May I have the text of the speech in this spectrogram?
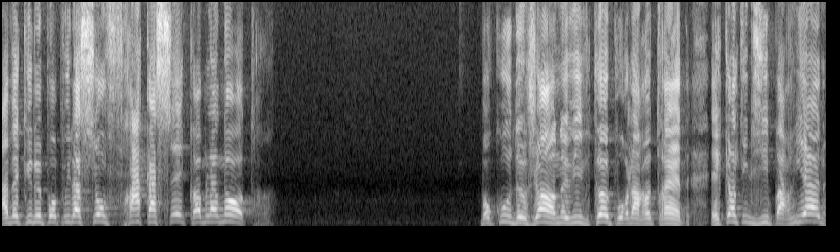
Avec une population fracassée comme la nôtre. Beaucoup de gens ne vivent que pour la retraite. Et quand ils y parviennent,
